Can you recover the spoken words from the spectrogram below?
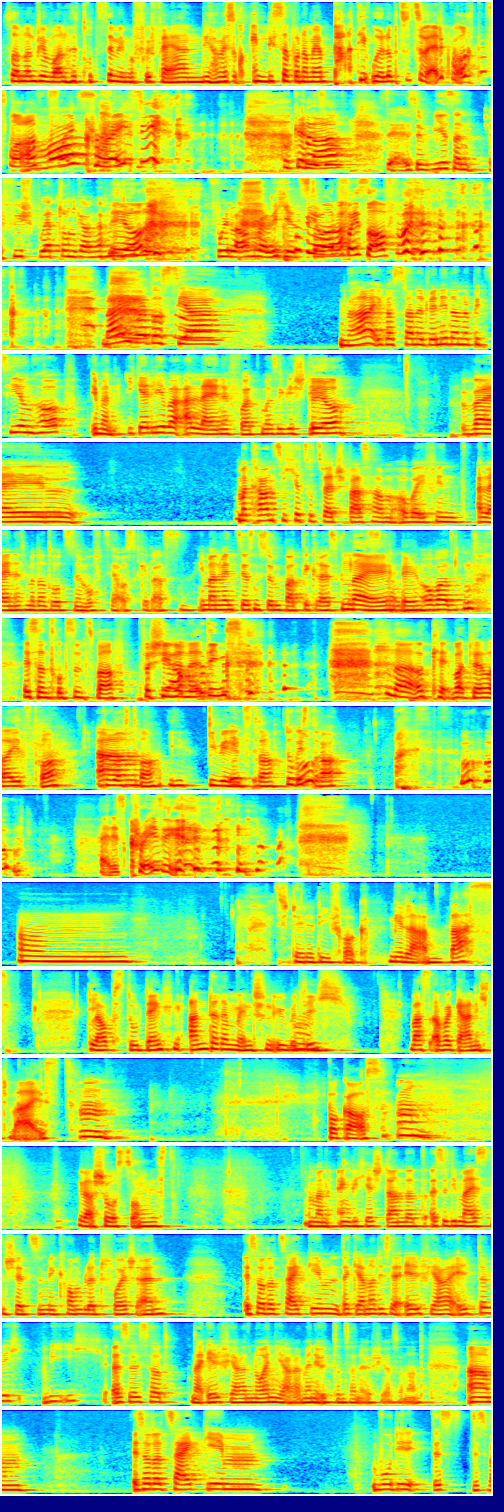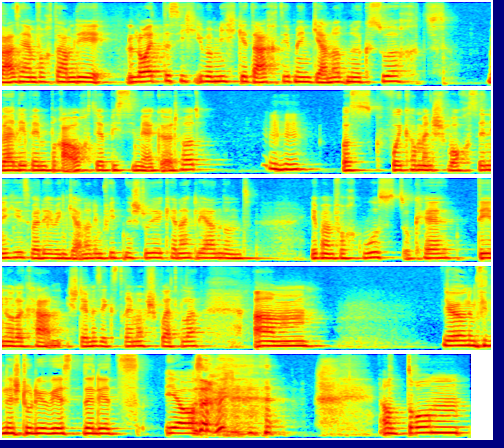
sondern wir waren halt trotzdem immer voll feiern. Wir haben ja sogar in Lissabon einmal einen Partyurlaub zu zweit gemacht. Das war auch Was? voll crazy. Genau. Also, wir sind viel Sporteln gegangen. Ja. Voll langweilig jetzt. Wir waren voll saufen. Nein, ich war das ja. Nein, ich weiß auch nicht, wenn ich dann eine Beziehung habe. Ich meine, ich gehe lieber alleine fort, muss ich gestehen. Ja. weil man kann sicher zu zweit Spaß haben, aber ich finde, allein ist man dann trotzdem oft sehr ausgelassen. Ich meine, wenn du aus einem Sympathiekreis kommst, Nein, dann, aber Es sind trotzdem zwei verschiedene Ja. Dings. Na, okay. Warte, wer war jetzt dran? Du warst Ähm, dran. Ich, ich bin jetzt, dran. du bist Uh, dran. Das ist crazy. ähm, jetzt stell dir die Frage. Mila, was glaubst du, denken andere Menschen über Hm. dich, was aber gar nicht wahr ist? Bock aus. Hm. Ich weiß schon, was du sagen willst. Ich meine, eigentlich ist Standard. Also die meisten schätzen mich komplett falsch ein. Es hat eine Zeit gegeben, der Gernot ist ja elf Jahre älter wie ich. Wie ich. Also es hat, nein, elf Jahre, neun Jahre. Meine Eltern sind elf Jahre auseinander. Ähm, es hat eine Zeit gegeben, wo die, das, das weiß ich einfach, da haben die Leute sich über mich gedacht, ich habe den Gernot nur gesucht, weil ich wen brauche, der ein bisschen mehr Geld hat. Was vollkommen schwachsinnig ist, weil ich ihn Gernot im Fitnessstudio kennengelernt und ich habe einfach gewusst, okay, den oder keinen, ich stelle mir extrem auf Sportler. Ähm, Ja, und im Fitnessstudio wirst du nicht jetzt. ja. und darum,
